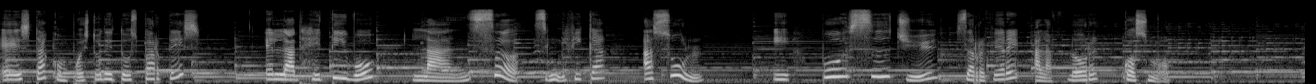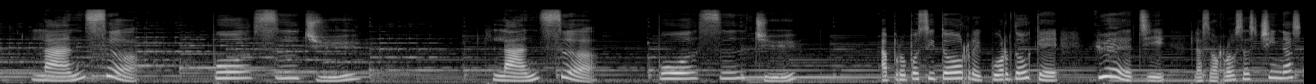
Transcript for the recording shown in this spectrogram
está compuesto de dos partes. El adjetivo 蓝色 significa azul y bu se refiere a la flor cosmo. Lan se, bu si A propósito, recuerdo que yueji las rosas chinas,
